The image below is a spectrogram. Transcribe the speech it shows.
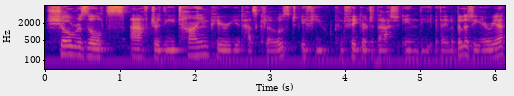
show results after the time period has closed if you configured that in the availability area,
